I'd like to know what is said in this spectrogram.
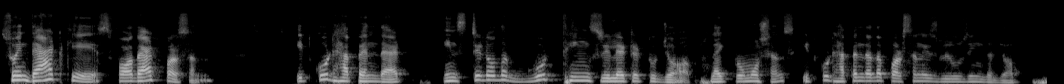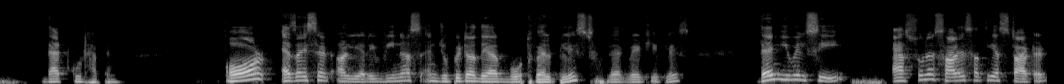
So in that case, for that person, it could happen that instead of the good things related to job, like promotions, it could happen that the person is losing the job. That could happen. Or as I said earlier, if Venus and Jupiter, they are both well placed, they are greatly placed, then you will see as soon as Sade Sati has started,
